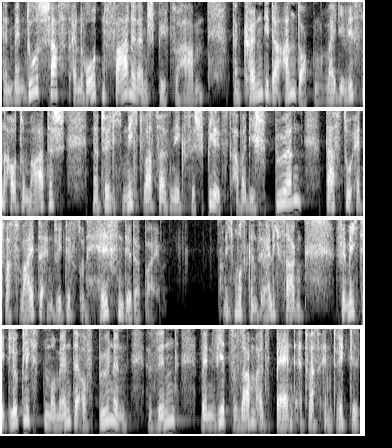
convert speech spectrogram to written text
Denn wenn du es schaffst, einen roten Faden in deinem Spiel zu haben, dann können die da andocken, weil die wissen automatisch natürlich nicht, was du als nächstes spielst, aber die spüren, dass du etwas weiterentwickelst und helfen dir dabei. Ich muss ganz ehrlich sagen, für mich die glücklichsten Momente auf Bühnen sind, wenn wir zusammen als Band etwas entwickeln.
